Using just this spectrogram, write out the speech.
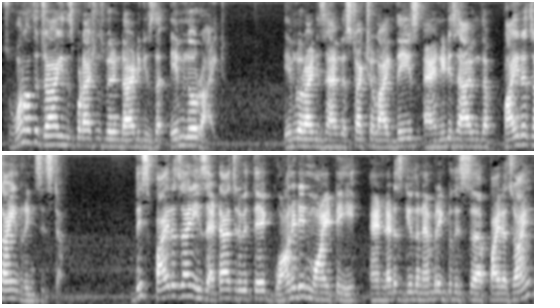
So one of the drug in this potassium sparing diuretic is the amiloride. Amiloride is having the structure like this and it is having the pyrazine ring system. This pyrazine is attached with a guanidine moiety and let us give the numbering to this uh, pyrazine.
